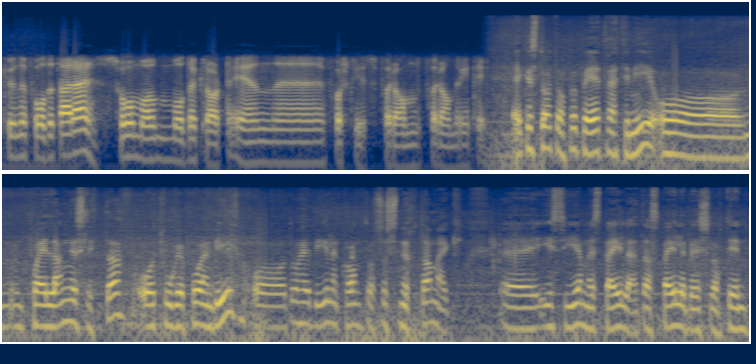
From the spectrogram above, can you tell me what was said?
kunne få dette her, så må, må det klart en eh, forskriftsforandring til. Jeg har stått oppe på E39 og på ei lang slitte og tatt på en bil. og Da har bilen kommet og så snurta meg eh, i sida med speilet, der speilet ble slått inn.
